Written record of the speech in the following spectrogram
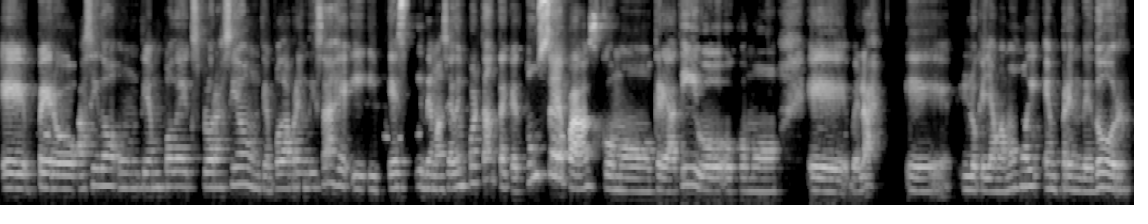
Eh, pero ha sido un tiempo de exploración, un tiempo de aprendizaje y, es demasiado importante que tú sepas como creativo o como, eh, ¿verdad? Eh, lo que llamamos hoy emprendedor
